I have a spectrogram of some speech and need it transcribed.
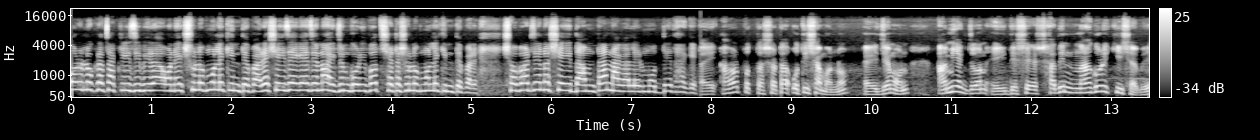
বড় লোকরা চাকরিজীবীরা অনেক সুলভ মূল্যে কিনতে পারে, সেই জায়গায় যেন একজন গরিবত সেটা সুলভ মূল্যে কিনতে পারে। সবার যেন সেই দামটা নাগালের মধ্যে থাকে। আমার প্রত্যাশাটা অতি সামান্য। যেমন আমি একজন এই দেশের স্বাধীন নাগরিক হিসাবে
